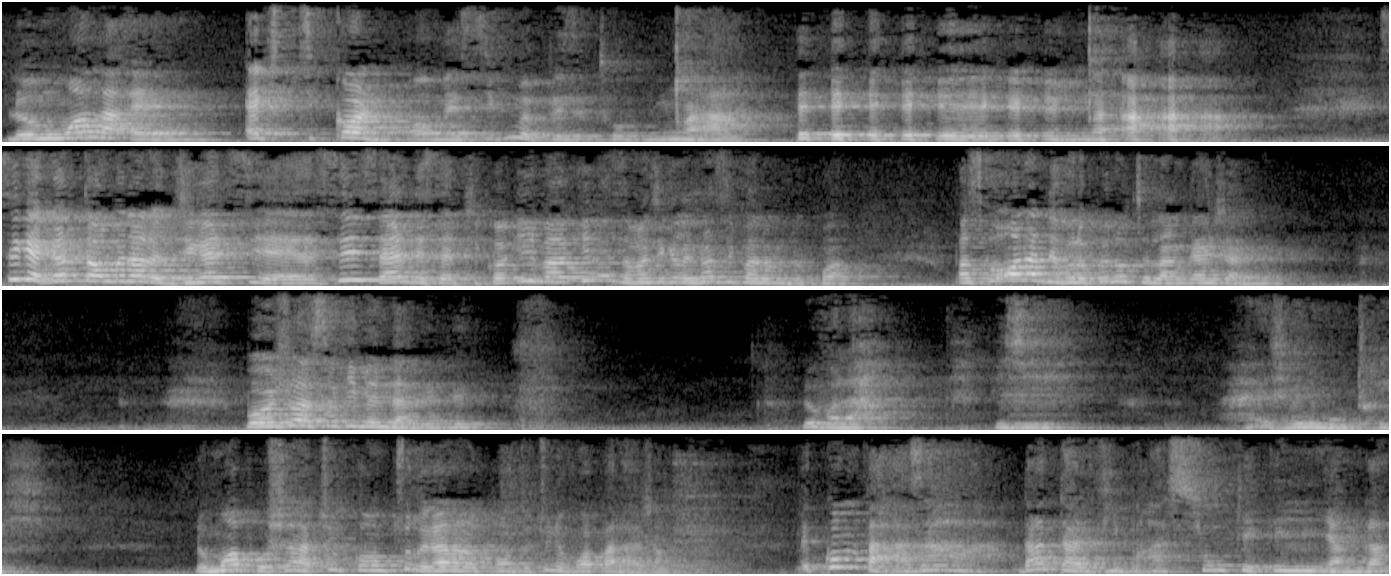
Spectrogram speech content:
Le mois là est exticone. Oh, mais si vous me plaisez trop. si quelqu'un tombe dans le direct, si, c'est un Decepticon, il va, il va se dire que les gens ne pas de quoi. Parce qu'on a développé notre langage à nous. Bonjour à ceux qui viennent d'arriver. Le voilà. Il dit, je vais lui montrer. Le mois prochain, tu, comptes, tu regardes dans le compte, tu ne vois pas l'argent. Mais comme par hasard, dans ta vibration qui était nyanga,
